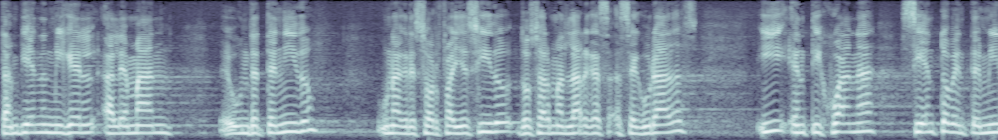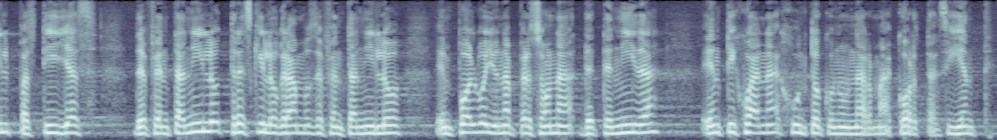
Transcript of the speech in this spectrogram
También en Miguel Alemán, eh, un detenido, un agresor fallecido, dos armas largas aseguradas. Y en Tijuana, 120 mil pastillas de fentanilo, tres kilogramos de fentanilo en polvo y una persona detenida en Tijuana junto con un arma corta. Siguiente.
